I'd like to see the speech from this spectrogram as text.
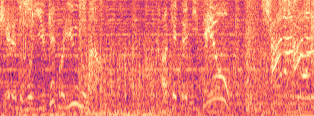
けれども行けというのならかけてみせよう。キャラの道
